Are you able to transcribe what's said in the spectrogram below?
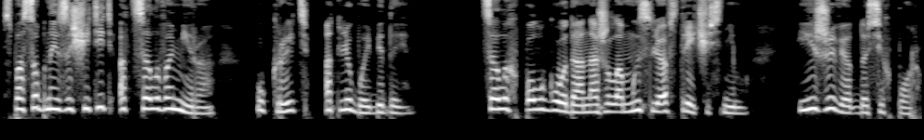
способный защитить от целого мира, укрыть от любой беды. Целых полгода она жила мыслью о встрече с ним. И живет до сих пор.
